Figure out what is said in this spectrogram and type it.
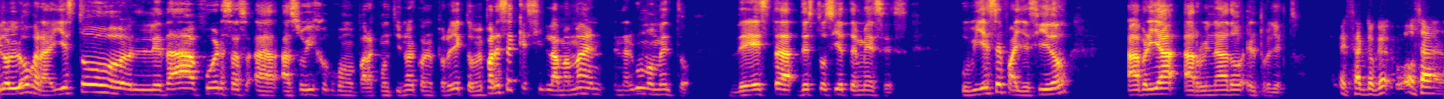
lo logra y esto le da fuerzas a, su hijo como para continuar con el proyecto. Me parece que si la mamá en, algún momento de, esta, de estos siete meses hubiese fallecido, habría arruinado el proyecto. Exacto, que, o sea,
